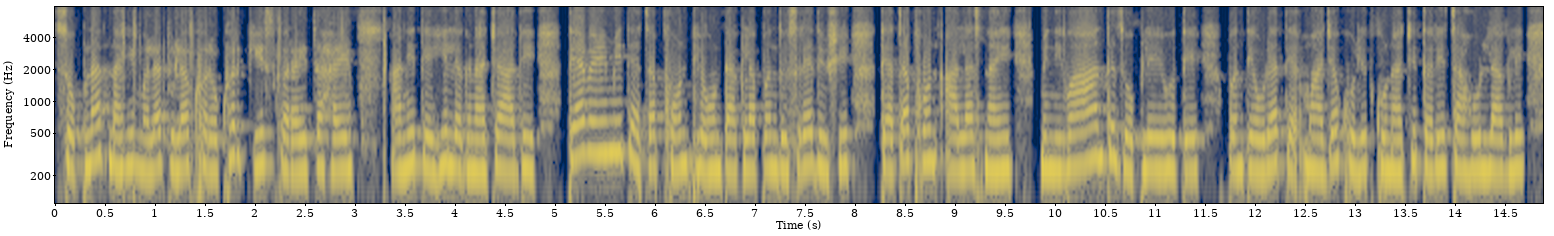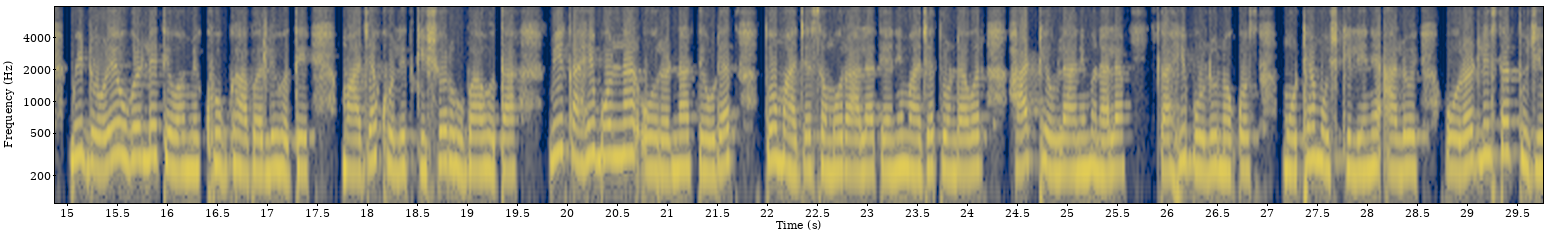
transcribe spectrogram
स्वप्नात नाही मला तुला खरोखर किस करायचं आहे. आणि तेही लग्नाच्या आधी. त्यावेळी मी त्याचा फोन ठेवून टाकला पण दुसऱ्या दिवशी त्याचा फोन आलाच नाही. मी निवांत झोपले होते पण तेवढ्या त्या माझ्या खोलीत कुणाची तरी चाहूल लागली. मी डोळे उघडले तेव्हा मी खूप घाबरले होते. माझ्या खोलीत किशोर उभा होता. मी काही बोलणार ओरडणार तेवढ्यात तो माझ्यासमोर आला. त्याने माझ्या तोंडावर हात ठेवला आणि म्हणाला काही बोलू नकोस. मोठ्या मुश्किलीने आलोय. ओरडलीस तर तुझी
